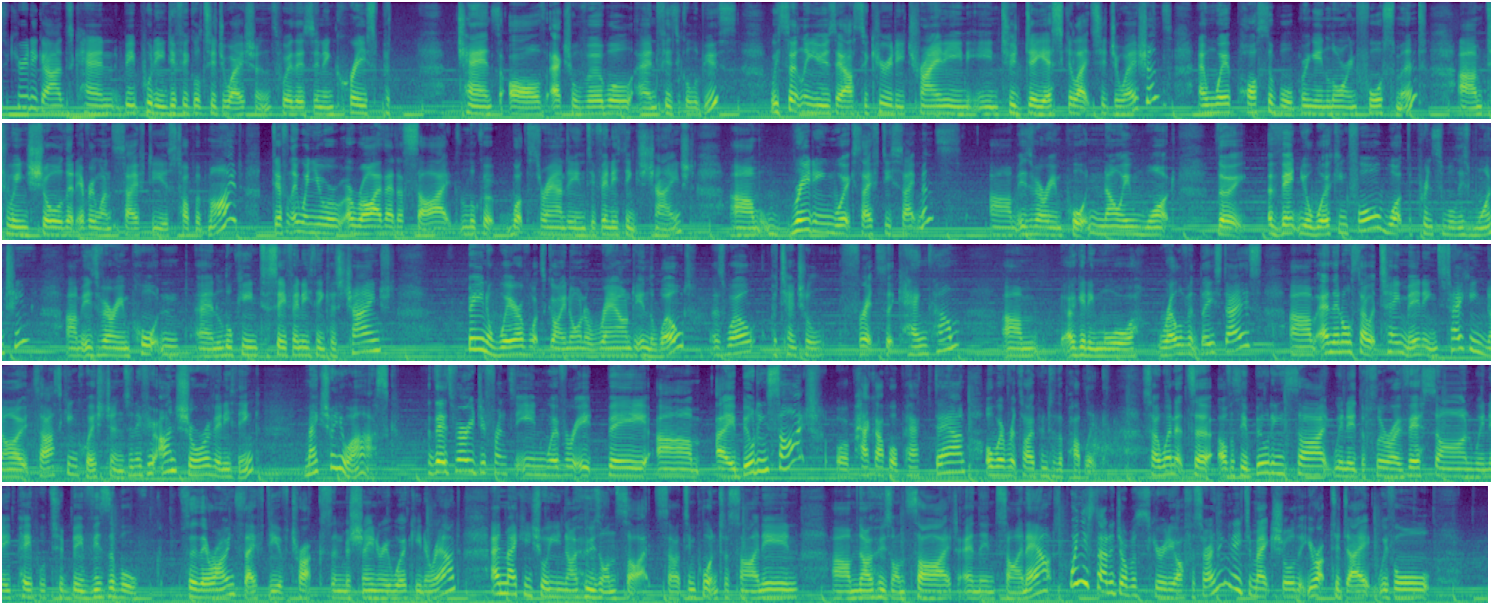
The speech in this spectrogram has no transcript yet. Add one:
Security guards can be put in difficult situations where there's an increased chance of actual verbal and physical abuse. We certainly use our security training in to de-escalate situations and where possible bring in law enforcement um, to ensure that everyone's safety is top of mind. Definitely when you arrive at a site, look at what the surroundings, if anything's changed. Um, reading work safety statements um, is very important. Knowing what the event you're working for, what the principal is wanting um, is very important and looking to see if anything has changed being aware of what's going on around in the world as well, potential threats that can come um, are getting more relevant these days. Um, and then also at team meetings, taking notes, asking questions, and if you're unsure of anything, make sure you ask. There's very difference in whether it be um, a building site or pack up or pack down or whether it's open to the public. So when it's a, obviously a building site, we need the fluoro vests on, we need people to be visible for their own safety of trucks and machinery working around and making sure you know who's on site. So it's important to sign in, um, know who's on site and then sign out. When you start a job as a security officer, I think you need to make sure that you're up to date with all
